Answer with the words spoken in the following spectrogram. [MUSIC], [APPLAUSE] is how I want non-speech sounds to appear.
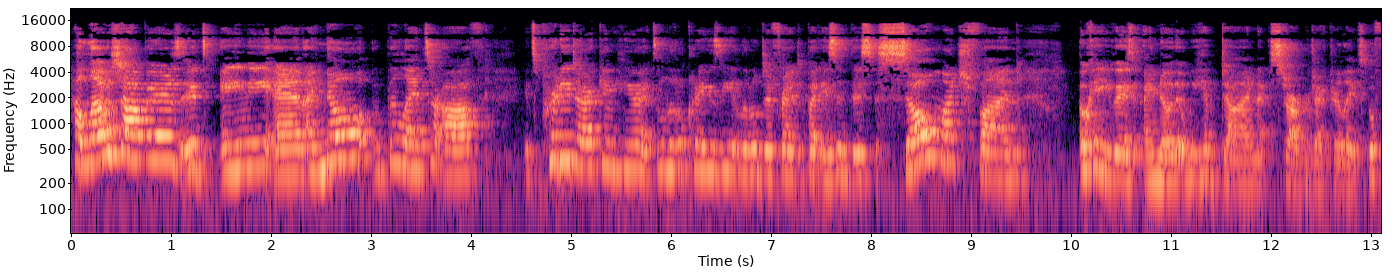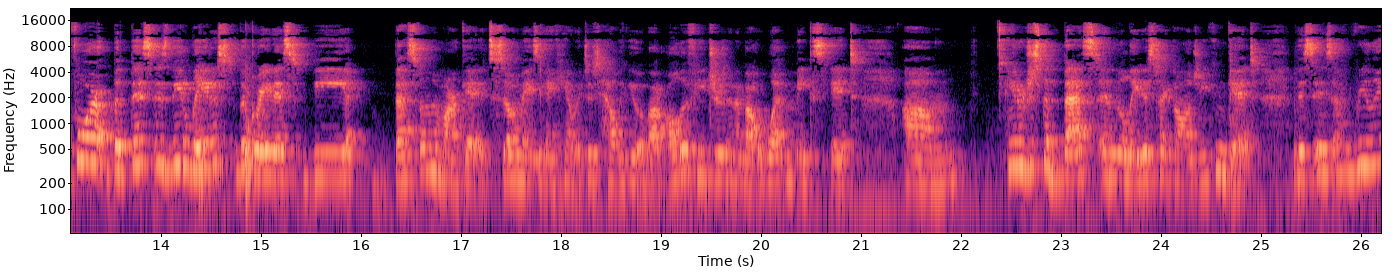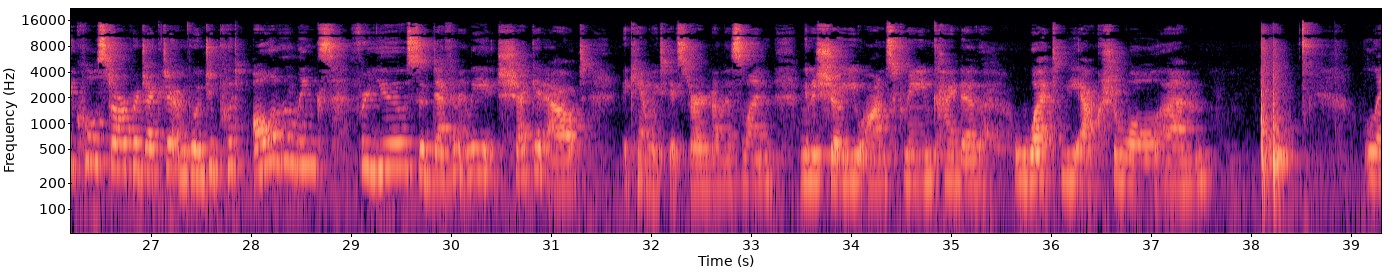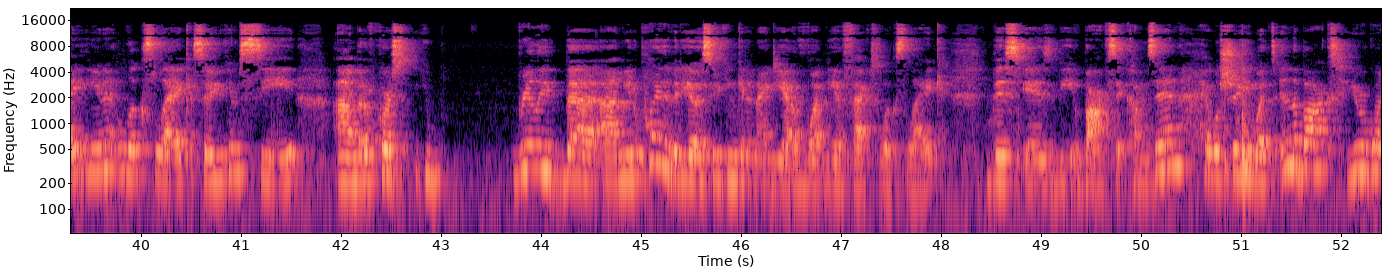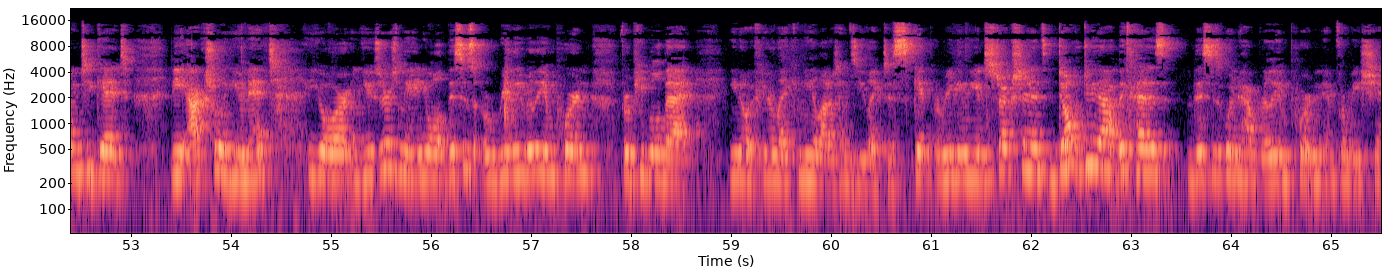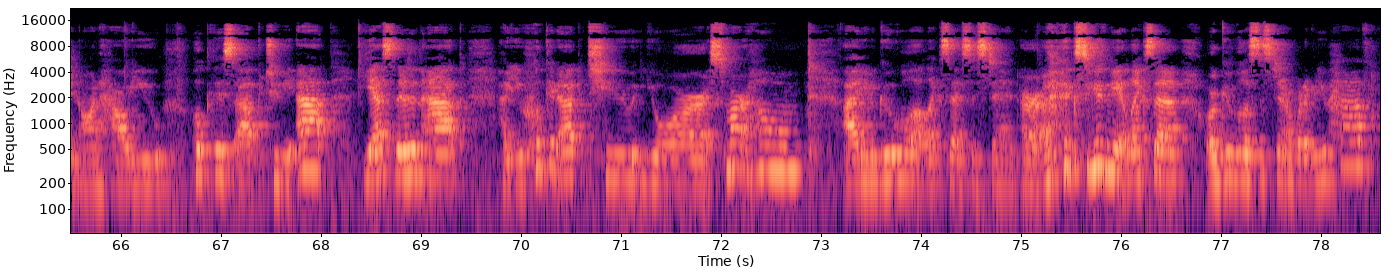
Hello shoppers, it's Amy and I know the lights are off. It's pretty dark in here. It's a little crazy, a little different, but isn't this so much fun? Okay, you guys, I know that we have done star projector lights before, but this is the latest, the greatest, the best on the market. It's so amazing. I can't wait to tell you about all the features and about what makes it um, you know, just the best and the latest technology you can get. This is a really cool star projector. I'm going to put all of the links for you, so definitely check it out. I can't wait to get started on this one. I'm gonna show you on screen kind of what the actual um, light unit looks like so you can see. Um, but of course, you really the um, you know point of the video is so you can get an idea of what the effect looks like. This is the box it comes in. I will show you what's in the box. You're going to get the actual unit, your user's manual. This is really, really important for people that you know, if you're like me, a lot of times you like to skip reading the instructions. Don't do that because this is going to have really important information on how you hook this up to the app. Yes, there's an app, how you hook it up to your smart home, uh, you know, Google Alexa Assistant, or [LAUGHS] excuse me, Alexa or Google Assistant or whatever you have.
